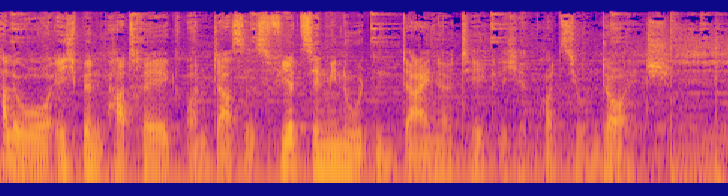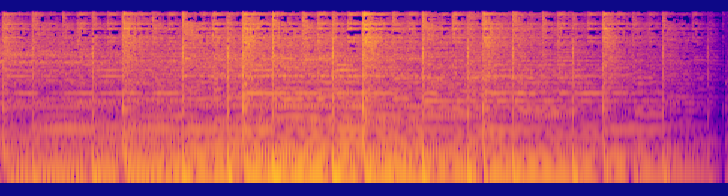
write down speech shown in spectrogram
Hallo, ich bin Patrick und das ist 14 Minuten deine tägliche Portion Deutsch.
